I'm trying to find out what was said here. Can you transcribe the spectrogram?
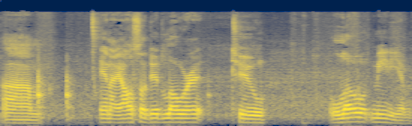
Um, and I also did lower it to low medium.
